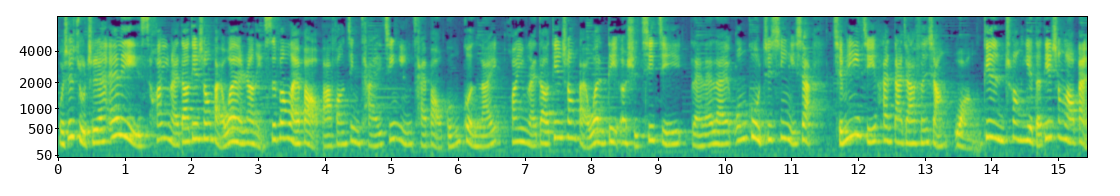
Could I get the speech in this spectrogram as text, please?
我是主持人 Alice，欢迎来到电商百万，让你四方来宝，八方进财，金银财宝滚滚来。欢迎来到电商百万第二十七集，来来来，温故知新一下。前面一集和大家分享网店创业的电商老板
